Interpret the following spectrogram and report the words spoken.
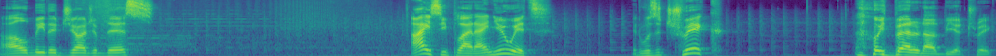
I'll be the judge of this. Icy Planet, I knew it. It was a trick. It better not be a trick.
